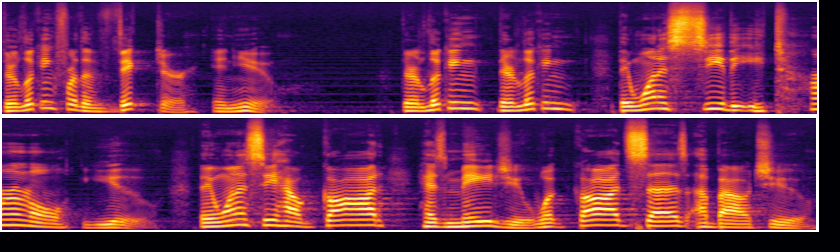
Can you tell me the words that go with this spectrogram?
they're looking for the victor in you. They're looking, they're looking, they want to see the eternal you. They want to see how God has made you, what God says about you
